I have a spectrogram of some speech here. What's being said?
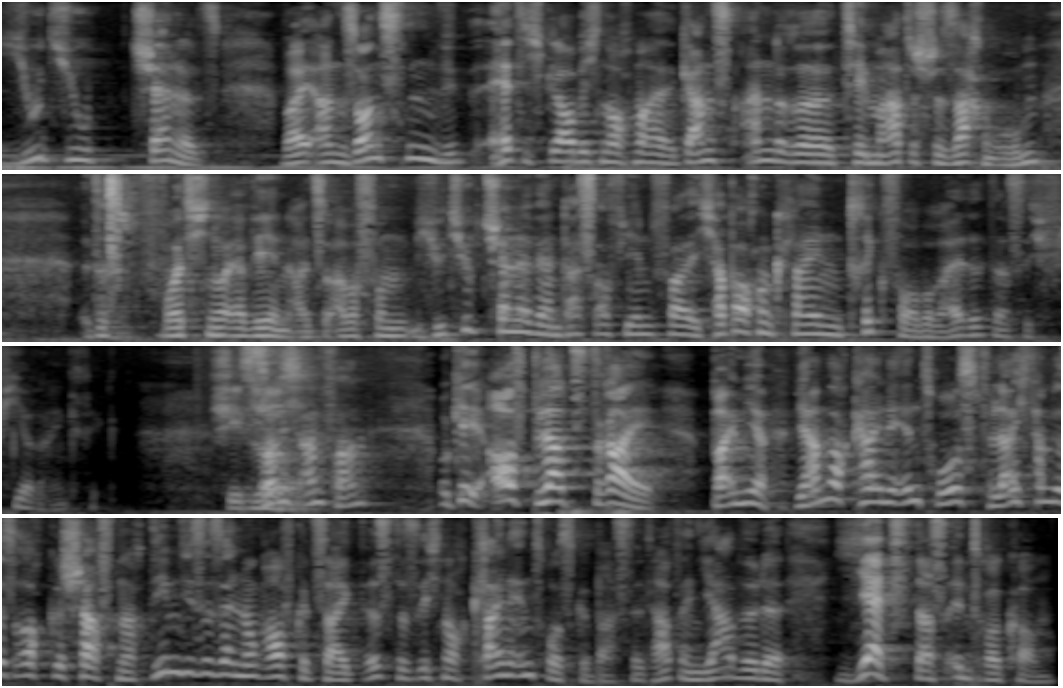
YouTube-Channels. Weil ansonsten hätte ich, glaube ich, noch mal ganz andere thematische Sachen oben. Das wollte ich nur erwähnen. Also, aber vom YouTube-Channel wären das auf jeden Fall. Ich habe auch einen kleinen Trick vorbereitet, dass ich vier reinkriege. Schieß Soll los. ich anfangen? Okay, auf Platz 3 bei mir. Wir haben noch keine Intros. Vielleicht haben wir es auch geschafft, nachdem diese Sendung aufgezeigt ist, dass ich noch kleine Intros gebastelt habe. Wenn ja, würde jetzt das Intro kommen.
